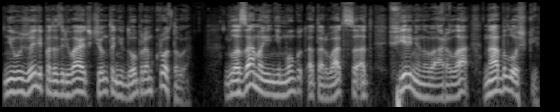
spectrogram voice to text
Неужели подозревают в чем-то недобром Кротова? Глаза мои не могут оторваться от фирменного орла на обложке,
